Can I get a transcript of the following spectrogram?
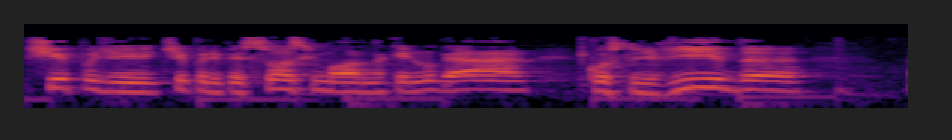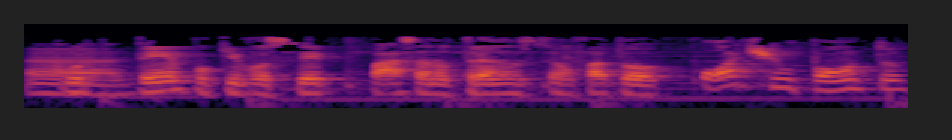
tipo de, tipo de pessoas que moram naquele lugar, custo de vida. O tempo que você passa no trânsito é um fator. ótimo ponto.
